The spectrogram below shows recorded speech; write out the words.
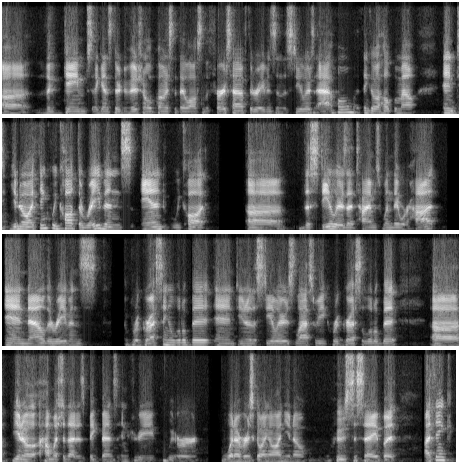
uh, the games against their divisional opponents that they lost in the first half, the Ravens and the Steelers at home. I think it'll help them out. And you know, I think we caught the Ravens and we caught uh, the Steelers at times when they were hot, and now the Ravens regressing a little bit, and you know the Steelers last week regress a little bit. Uh, you know how much of that is Big Ben's injury or whatever is going on. You know who's to say, but I think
